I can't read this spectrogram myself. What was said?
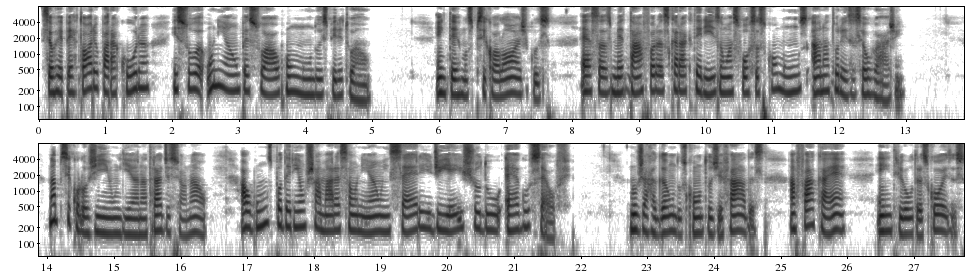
seu repertório para a cura e sua união pessoal com o mundo espiritual. Em termos psicológicos, essas metáforas caracterizam as forças comuns à natureza selvagem. Na psicologia junguiana tradicional, alguns poderiam chamar essa união em série de eixo do ego-self. No jargão dos contos de fadas, a faca é, entre outras coisas,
